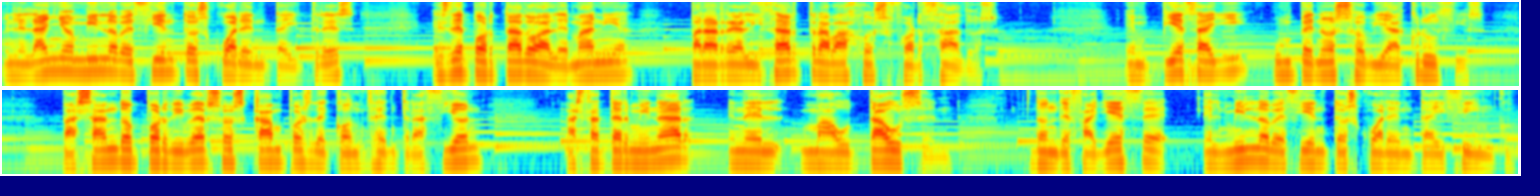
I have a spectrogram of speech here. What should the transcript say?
En el año 1943 es deportado a Alemania para realizar trabajos forzados. Empieza allí un penoso via crucis, pasando por diversos campos de concentración hasta terminar en el Mauthausen, donde fallece en 1945,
